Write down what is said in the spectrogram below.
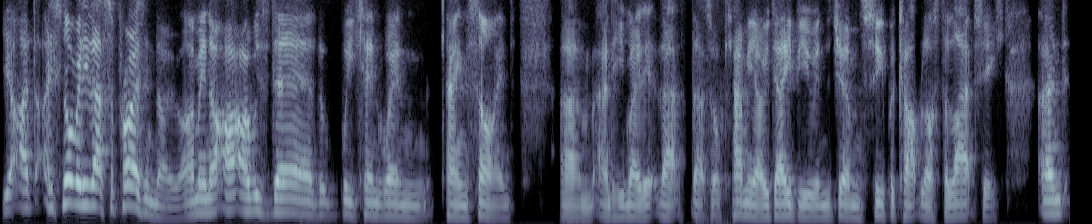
Yeah, I, it's not really that surprising though. I mean, I, I was there the weekend when Kane signed, um, and he made it that that sort of cameo debut in the German Super Cup, lost to Leipzig, and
